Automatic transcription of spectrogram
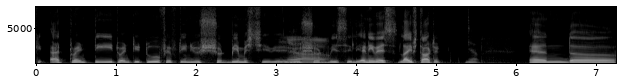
कि At 20, 22, 15, you should be mischievous. You Yeah. should be silly. Anyways, life started, Yeah. and uh,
